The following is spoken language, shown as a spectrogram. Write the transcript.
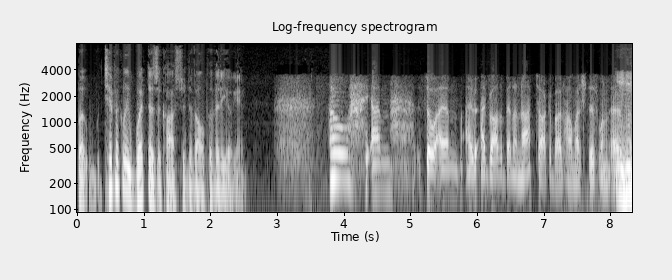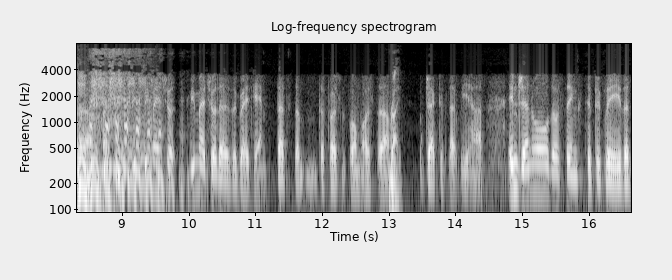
but typically, what does it cost to develop a video game? Oh, um, so um, I, I'd rather better not talk about how much this one. Uh, uh, we made sure we made sure that it's a great game. That's the the first and foremost um, Right. Objective that we had. In general, those things typically that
